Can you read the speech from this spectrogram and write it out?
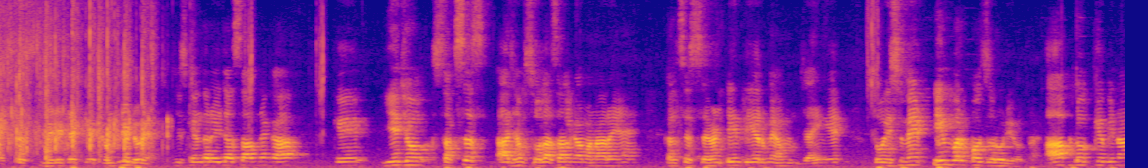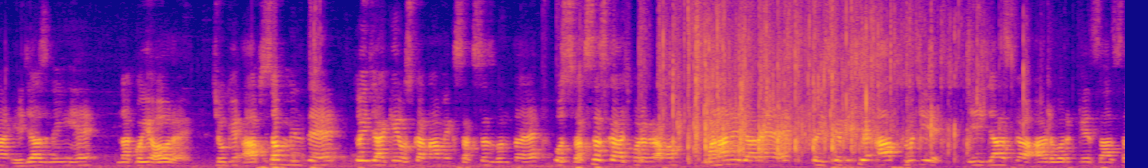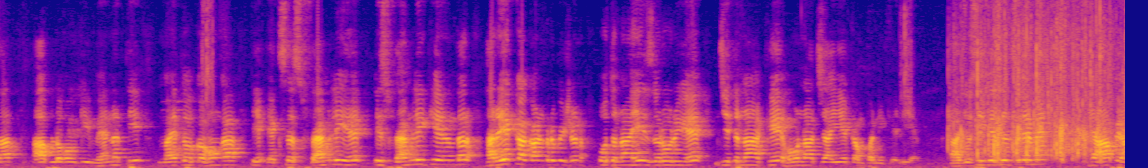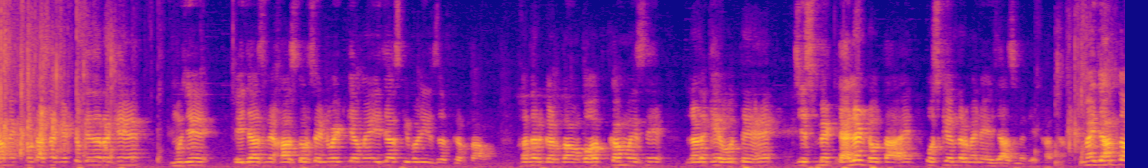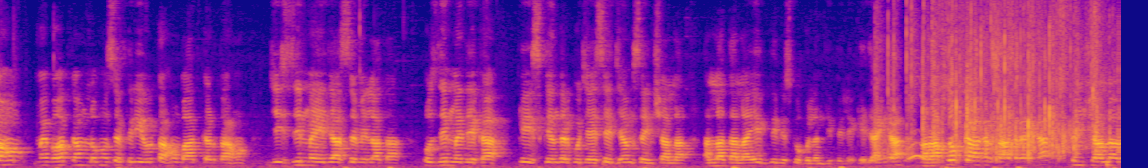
एक्सेस मेडिटेक के कंप्लीट हुए हैं जिसके अंदर एजाज साहब ने कहा कि ये जो सक्सेस आज हम 16 साल का मना रहे हैं, कल से सेवनटीन ईयर में हम जाएँगे तो इसमें टीम वर्क बहुत ज़रूरी होता है। आप लोग के बिना एजाज नहीं है, ना कोई और है। क्योंकि आप सब मिलते हैं तो ही जाके उसका नाम एक सक्सेस बनता है। उस सक्सेस का आज प्रोग्राम हम मनाने जा रहे हैं तो इसके पीछे आप सोचिए एजाज का हार्ड वर्क के साथ साथ आप लोगों की मेहनत थी। मैं तो कहूँगा, ये एक्सेस फैमिली है। इस फैमिली के अंदर हर एक का कंट्रीब्यूशन उतना ही ज़रूरी है, जितना के होना चाहिए कंपनी के लिए। आज उसी के सिलसिले में यहाँ पे हम एक छोटा सा गेट टुगेदर रखे हैं। मुझे एजाज ने खास तौर से इनवाइट किया। मैं एजाज की बड़ी इज़्ज़त करता हूँ। कदर करता हूँ। बहुत कम ऐसे लड़के होते हैं जिसमें टैलेंट होता है, उसके अंदर मैंने एजाज में देखा था। मैं जानता हूँ, मैं बहुत कम लोगों से फ्री होता हूँ, बात करता हूँ। जिस दिन मैं एजाज से मिला था, उस दिन मैं देखा कि इसके अंदर कुछ ऐसे जम से इनशाला अल्लाह ताला एक दिन इसको बुलंदी पे लेके जाएगा। और आप सबका अगर साथ रहेगा तो इनशाला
